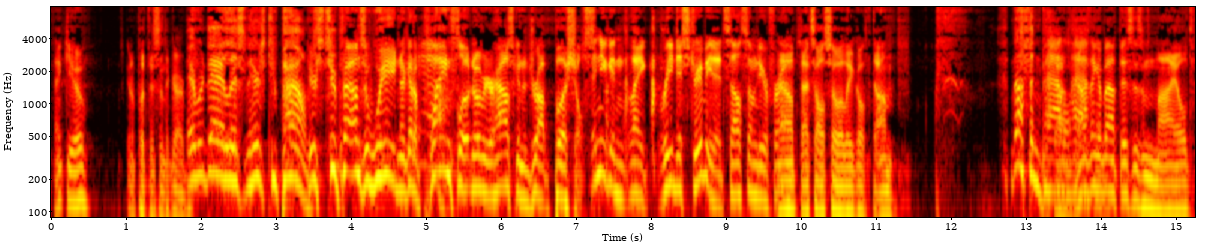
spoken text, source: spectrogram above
Thank you. I'm going to put this in the garbage. Every day, listen, here's two pounds. Here's two pounds of weed, and I got a plane floating over your house, going to drop bushels. Then you can like redistribute it, sell some to your friends. Nope, that's also illegal. Dumb. Nothing bad will happen. Nothing about this is mild.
